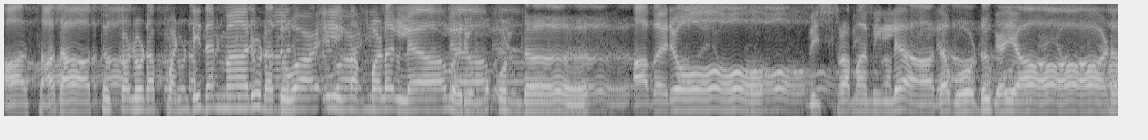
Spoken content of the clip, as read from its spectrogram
ആ സദാത്തുക്കളുടെ പണ്ഡിതന്മാരുടെ ദുവായിൽ നമ്മളെല്ലാവരും ഉണ്ട്. അവരോ വിശ്രമമില്ലാതെ ഓടുകയാണ്.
